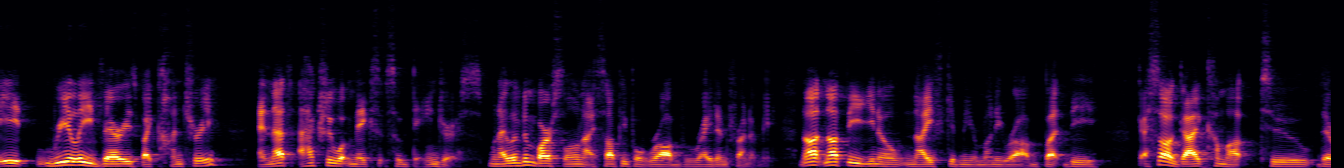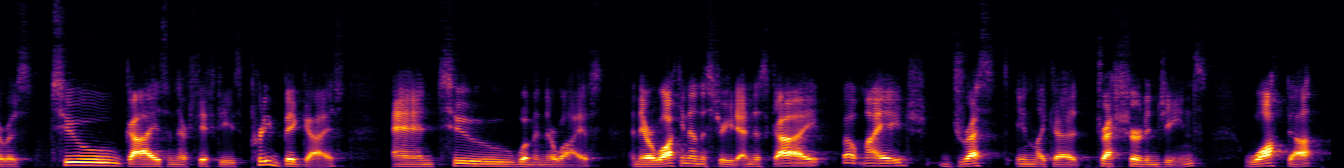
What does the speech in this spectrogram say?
It really varies by country, and that's actually what makes it so dangerous. When I lived in Barcelona, I saw people robbed right in front of me. Not not the you know knife, give me your money, rob, but the I saw a guy come up to. There was two guys in their fifties, pretty big guys, and two women, their wives, and they were walking down the street, and this guy, about my age, dressed in like a dress shirt and jeans, walked up,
